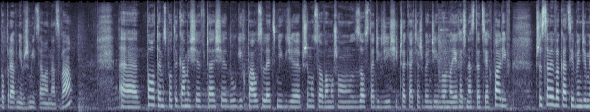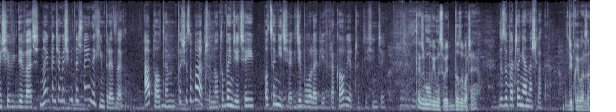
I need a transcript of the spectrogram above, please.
poprawnie brzmi cała nazwa. E, Potem spotykamy się w czasie długich pauz letnich, gdzie przymusowo muszą zostać gdzieś i czekać, aż będzie im wolno jechać na stacjach paliw. Przez całe wakacje będziemy się widywać, no i będziemy się witać na innych imprezach. A potem to się zobaczy, no to będziecie i ocenicie, gdzie było lepiej, w Krakowie czy gdzieś indziej. Także mówimy sobie do zobaczenia. Do zobaczenia na szlaku. Dziękuję bardzo.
